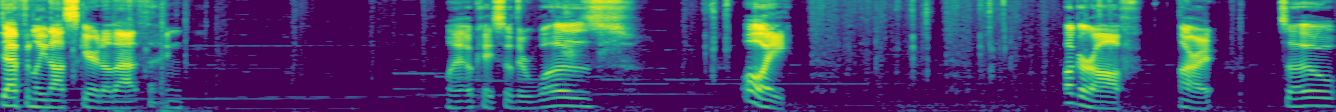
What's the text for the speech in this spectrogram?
Definitely not scared of that thing. Wait, okay, so there was... Oi! Bugger off. Alright. So,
